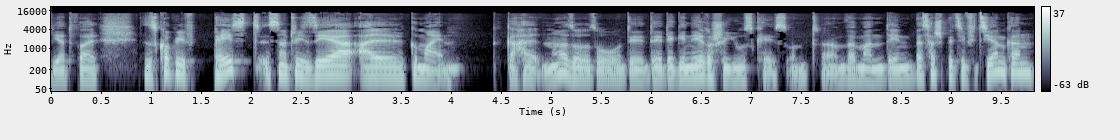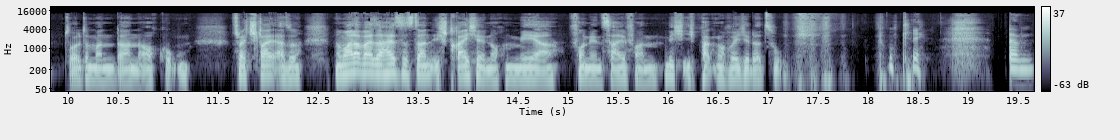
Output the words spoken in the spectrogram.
wird, weil das Copy-Paste ist natürlich sehr allgemein. gehalten, also so der, der, der generische Use Case. Und äh, wenn man den besser spezifizieren kann, sollte man dann auch gucken. Vielleicht streich, also normalerweise heißt es dann, ich streiche noch mehr von den Ciphern, nicht ich pack noch welche dazu. Okay. Ähm,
